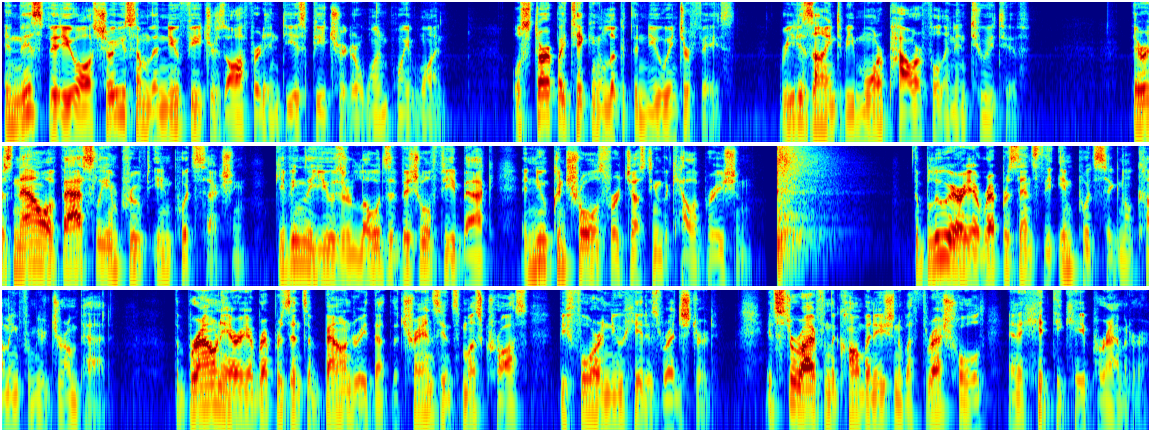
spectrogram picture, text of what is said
In this video, I'll show you some of the new features offered in DSP Trigger 1.1. We'll start by taking a look at the new interface, redesigned to be more powerful and intuitive. There is now a vastly improved input section, giving the user loads of visual feedback and new controls for adjusting the calibration. The blue area represents the input signal coming from your drum pad. The brown area represents a boundary that the transients must cross before a new hit is registered. It's derived from the combination of a threshold and a hit decay parameter.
